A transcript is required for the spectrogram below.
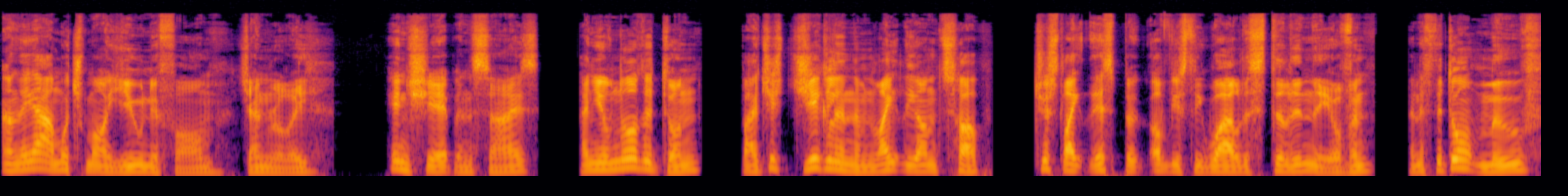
and they are much more uniform, generally, in shape and size. And you'll know they're done by just jiggling them lightly on top, just like this, but obviously while they're still in the oven. And if they don't move,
